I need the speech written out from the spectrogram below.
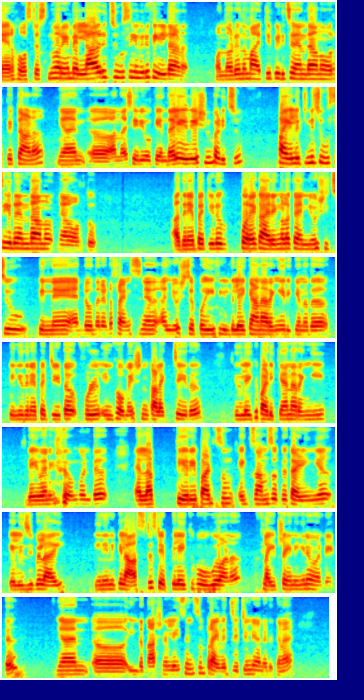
എയർ ഹോസ്റ്റസ് എന്ന് പറയുമ്പോൾ എല്ലാവരും ചൂസ് ചെയ്യുന്ന ഒരു ഫീൽഡാണ് ഒന്നോടെ ഒന്ന് മാറ്റി പിടിച്ച എന്താന്ന് ഓർത്തിട്ടാണ് ഞാൻ എന്നാൽ എന്നാ ശരി ഓക്കെ എന്തായാലും ഏവിയേഷൻ പഠിച്ചു. പൈലറ്റിന് ചൂസ് ചെയ്ത് എന്താന്ന് ഞാൻ ഓർത്തു. അതിനെ പറ്റിയിട്ട് കുറെ കാര്യങ്ങളൊക്കെ അന്വേഷിച്ചു. പിന്നെ എന്റെ ഒന്ന് രണ്ട് ഫ്രണ്ട്സ് ഞാൻ അന്വേഷിച്ചപ്പോൾ ഈ ഫീൽഡിലേക്കാണ് ഇറങ്ങിയിരിക്കുന്നത്. പിന്നെ ഇതിനെ പറ്റിയിട്ട് ഫുൾ ഇൻഫർമേഷൻ കളക്ട് ചെയ്ത് ഇതിലേക്ക് പഠിക്കാൻ ഇറങ്ങി. ദൈവാനുഗ്രഹം കൊണ്ട് എല്ലാ തിയറി പാർട്സും എക്സാംസും ഒക്കെ കഴിഞ്ഞ് എലിജിബിൾ ആയി. ഇനി എനിക്ക് ലാസ്റ്റ് സ്റ്റെപ്പിലേക്ക് പോകുവാണ് ഫ്ലൈറ്റ് ട്രെയിനിങ്ങിന് വേണ്ടിയിട്ട്. ഞാൻ ഇന്റർനാഷണൽ ലൈസൻസും പ്രൈവറ്റ് ജെറ്റിന്റെയാണ് എടുക്കണേ.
